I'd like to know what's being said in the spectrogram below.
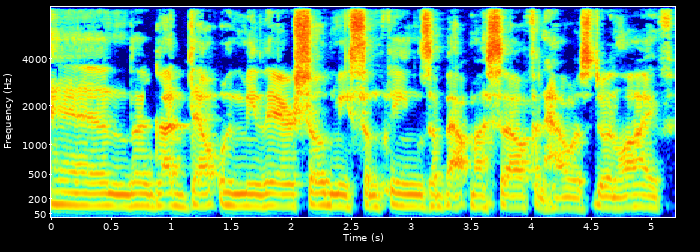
And God dealt with me there, showed me some things about myself and how I was doing life.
